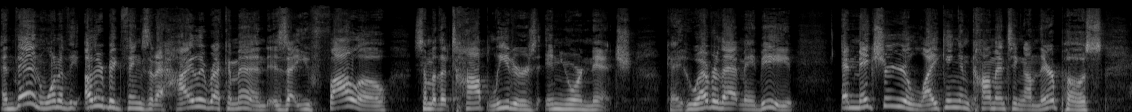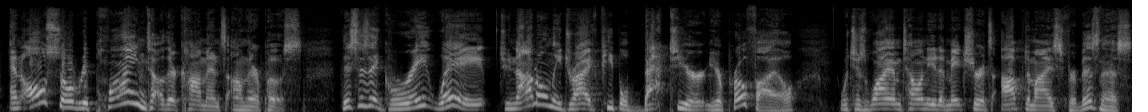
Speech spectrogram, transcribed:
And then one of the other big things that I highly recommend is that you follow some of the top leaders in your niche. Okay. Whoever that may be. And make sure you're liking and commenting on their posts and also replying to other comments on their posts. This is a great way to not only drive people back to your, your profile, which is why I'm telling you to make sure it's optimized for business,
